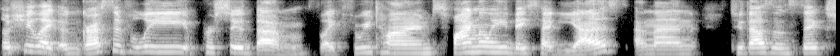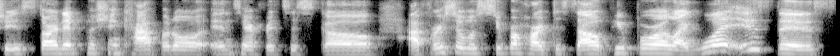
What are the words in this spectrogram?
So she like aggressively pursued them like three times. Finally they said yes. And then 2006 she started pushing Kapital in san francisco. At first it was super hard to sell. People were like what is this?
